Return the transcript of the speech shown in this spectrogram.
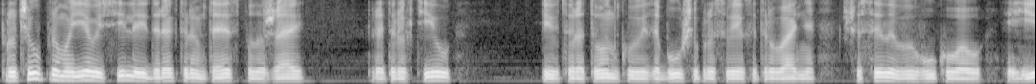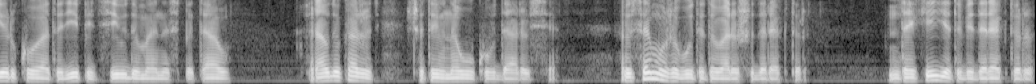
Прочув про моє весілля і директор МТС Положай, приторохтів півторатонкою, забувши про своє хитрування, що сили вигукував гірку, а тоді підсів до мене, спитав. Правду кажуть, що ти в науку вдарився. Все може бути, товаришу директор. Та який я тобі директор,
